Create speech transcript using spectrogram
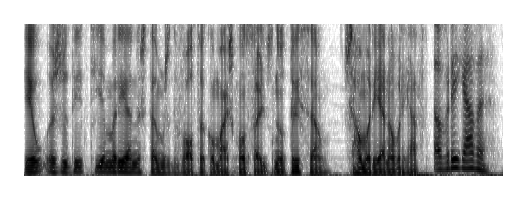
eu, a Judite e a Mariana estamos de volta com mais conselhos de nutrição. Tchau, Mariana, obrigado. Obrigada.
